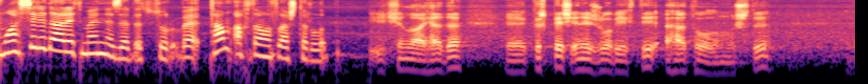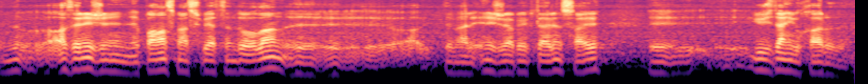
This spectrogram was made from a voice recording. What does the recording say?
müasir idarə etməni nəzərdə tutur və tam avtomatlaşdırılıb. İlkin layihədə 45 e, enerji obyekti əhatə olunmuşdu. Azərenerjinin balans məsuliyyətində olan e, e, deməli enerji obyektlərin sayı 100-dən yuxarıdır.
